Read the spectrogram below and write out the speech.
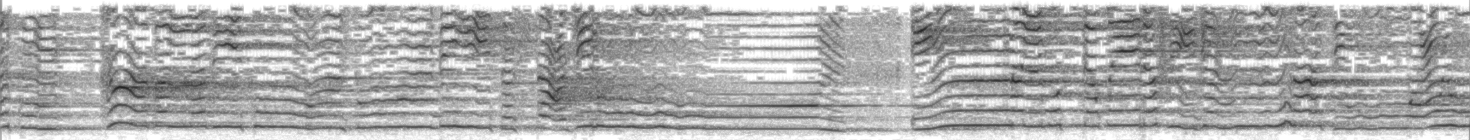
فتنتكم هذا الذي كنتم به تستعجلون. إن المتقين في جنات وعيون.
